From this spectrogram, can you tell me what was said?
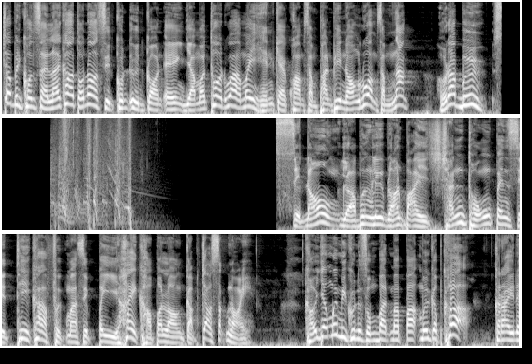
เจ้าเป็นคนใส่ร้ายข้าต่อหน้าสิทธิ์คนอื่นก่อนเอง อย่ามาโทษว่าไม่เห็นแก่ความสัมพันธ์พี่น้องร่วมสำนัก รับมือสิทธิ์น้องอย่าเพิ่งรีบร้อนไป ฉันถงเป็นสิทธิ์ที่ข้าฝึกมาสิบปี ให้เขาประลองกับเจ้าสักหน่อย เขายังไม่มีคุณสมบัติมาปะมือกับข้า ใครใน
